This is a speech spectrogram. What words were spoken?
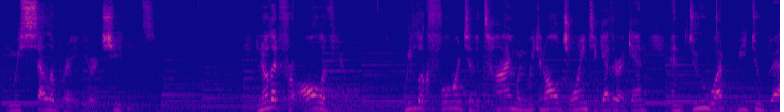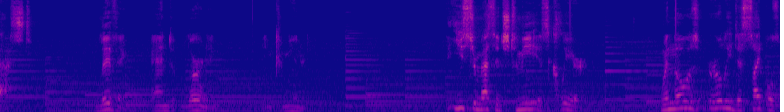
and we celebrate your achievements. And know that for all of you, we look forward to the time when we can all join together again and do what we do best living and learning in community. The Easter message to me is clear. When those early disciples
